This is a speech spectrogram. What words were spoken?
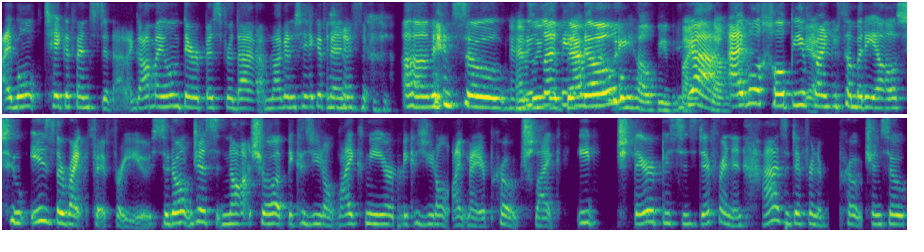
I won't take offense to that. I got my own therapist for that. I'm not going to take offense. Um and so and you let me know. help you find yeah i will help you Yeah. find somebody else who is the right fit for you. So don't just not show up because you don't like me or because you don't like my approach. Like each therapist is different and has a different approach. And so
